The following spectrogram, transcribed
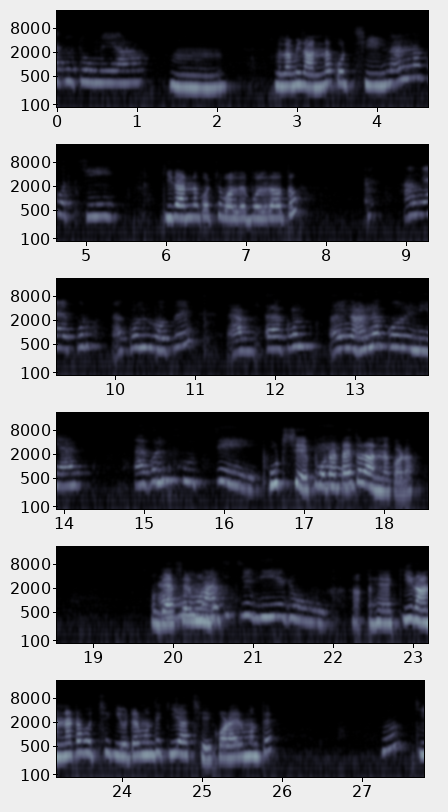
আছো তুমি? হুম। বলে আমি রান্না করছি। রান্না করছি। কি রান্না করছ বলে বলে দাও তো। আমি এখন এখন হবে এখন আমি রান্না করিনি এখন ফুটছে। ফুটছে ফোটাটাই তো রান্না করা। ও গ্যাসের মধ্যে দিয়ে হ্যাঁ কি রান্নাটা হচ্ছে কি? ওটার মধ্যে কি আছে? কড়াইয়ের মধ্যে? হুম? কি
